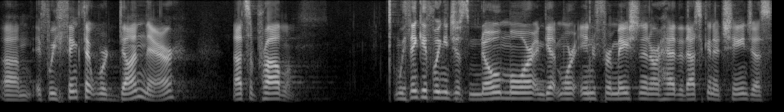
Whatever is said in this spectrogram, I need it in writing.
um, if we think that we're done there, that's a problem. We think if we can just know more and get more information in our head that that's going to change us,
